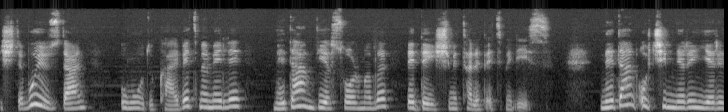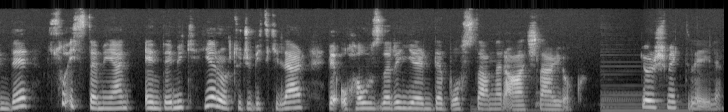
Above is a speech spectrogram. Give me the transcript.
İşte bu yüzden umudu kaybetmemeli, neden diye sormalı ve değişimi talep etmeliyiz. Neden o çimlerin yerinde su istemeyen endemik yer örtücü bitkiler ve o havuzların yerinde bostanlar, ağaçlar yok? Görüşmek dileğiyle.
